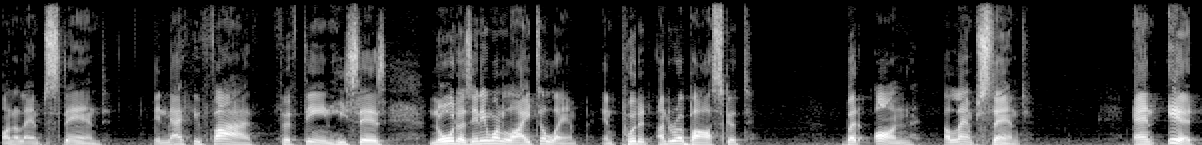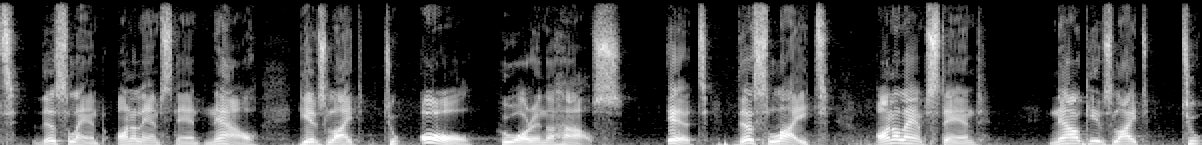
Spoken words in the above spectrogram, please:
on a lampstand. In Matthew 5 15, he says, Nor does anyone light a lamp and put it under a basket, but on a lampstand and it, this lamp on a lampstand, now gives light to all who are in the house. It, this light on a lampstand, now gives light to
